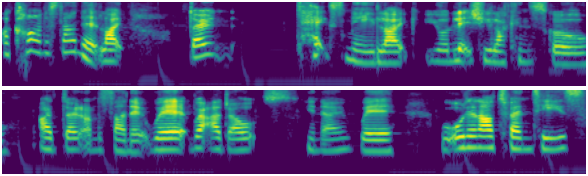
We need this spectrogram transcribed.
I can't understand it. Like, don't text me like you're literally like in school. I don't understand it. We're we're adults, you know. We're we're all in our twenties.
